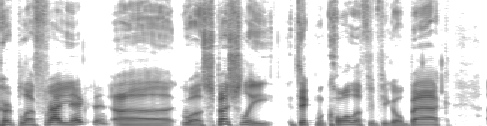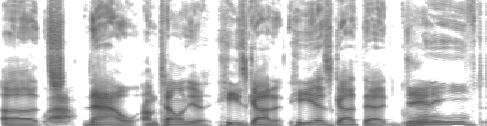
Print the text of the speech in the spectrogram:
Kurt Bleffrey, Nixon. Uh, well, especially Dick McAuliffe. If you go back, uh, Wow. now I'm telling you, he's got it. He has got that grooved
